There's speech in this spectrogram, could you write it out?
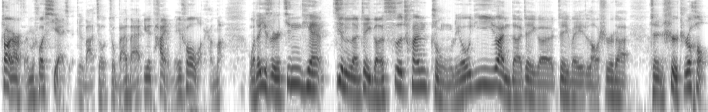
照样咱们说谢谢，对吧？就就拜拜，因为他也没说我什么。我的意思是，今天进了这个四川肿瘤医院的这个这位老师的诊室之后，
